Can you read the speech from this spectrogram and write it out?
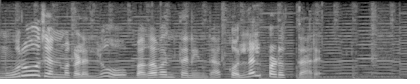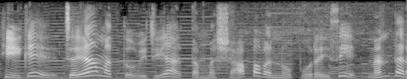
ಮೂರೂ ಜನ್ಮಗಳಲ್ಲೂ ಭಗವಂತನಿಂದ ಕೊಲ್ಲಲ್ಪಡುತ್ತಾರೆ. ಹೀಗೆ ಜಯ ಮತ್ತು ವಿಜಯ ತಮ್ಮ ಶಾಪವನ್ನು ಪೂರೈಸಿ ನಂತರ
